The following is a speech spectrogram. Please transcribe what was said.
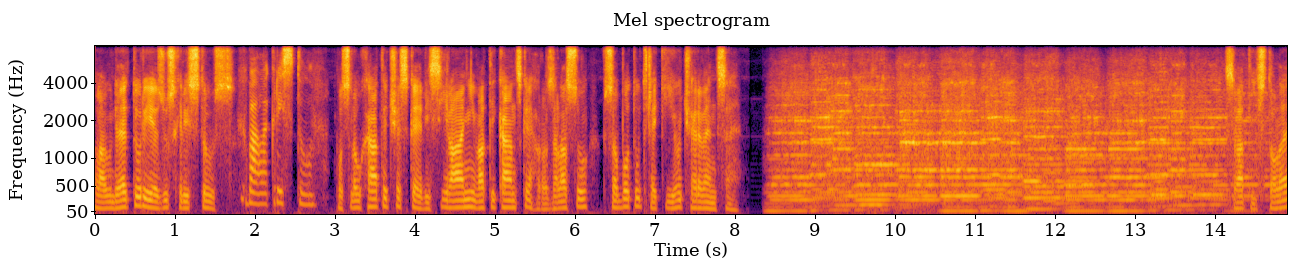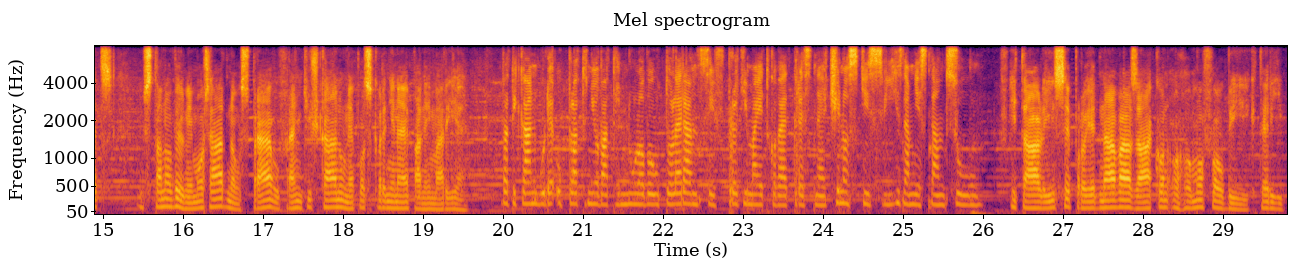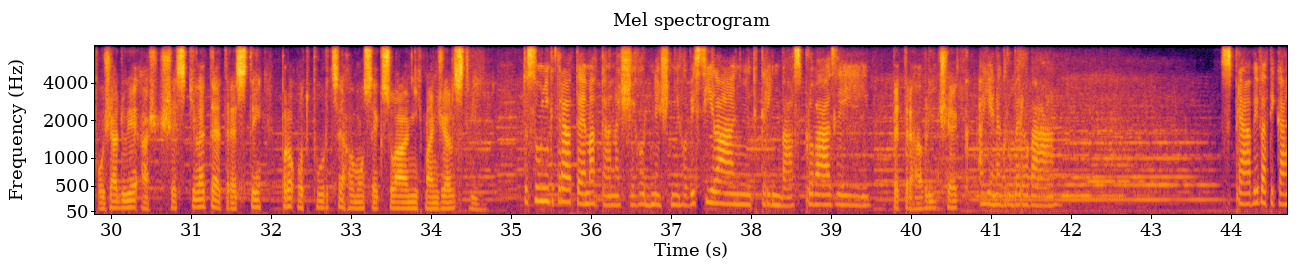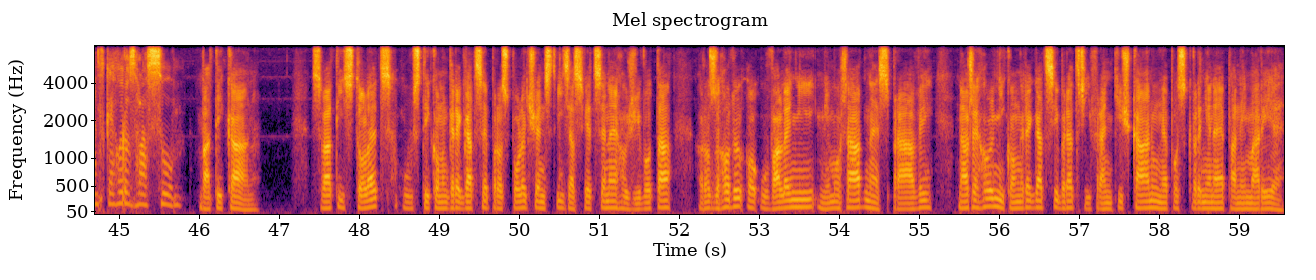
Laudetur Jezus Christus. Chvála Kristu. Posloucháte české vysílání Vatikánského rozhlasu v sobotu 3. července. Svatý stolec ustanovil mimořádnou zprávu františkánu neposkvrněné Pany Marie. Vatikán bude uplatňovat nulovou toleranci v protimajetkové trestné činnosti svých zaměstnanců. V Itálii se projednává zákon o homofobii, který požaduje až šestileté tresty pro odpůrce homosexuálních manželství. To jsou některá témata našeho dnešního vysílání, kterým vás provázejí Petr Havlíček a Jana Gruberová. Zprávy vatikánského rozhlasu. Vatikán. Svatý stolec, ústy Kongregace pro společenství zasvěceného života, rozhodl o uvalení mimořádné zprávy na řeholní kongregaci bratří Františkánů neposkvrněné Pany Marie.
